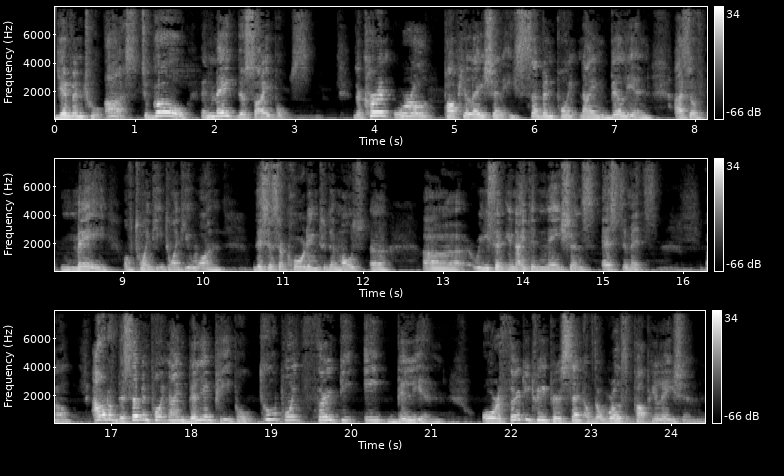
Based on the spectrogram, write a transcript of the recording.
given to us to go and make disciples. The current world population is 7.9 billion as of May of 2021. This is according to the most uh, uh, recent United Nations estimates. out of the 7.9 billion people, 2.38 billion or 33% of the world's population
